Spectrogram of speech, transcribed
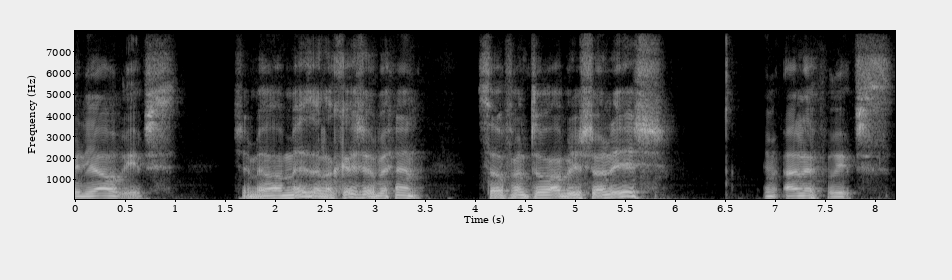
אליהו ריפס, שמרמז על הקשר בין סופן תורה בלשון איש עם א' ריפס.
